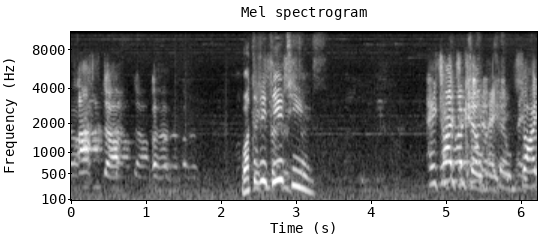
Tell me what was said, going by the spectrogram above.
After, um, What did he do to you? he tried to kill me, so I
